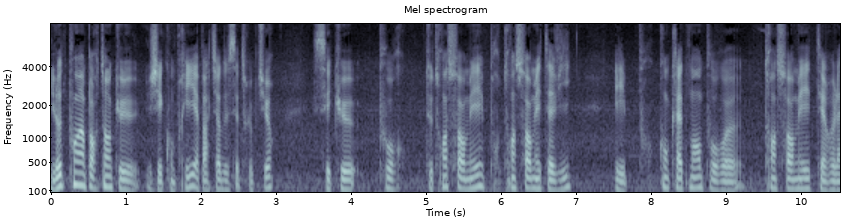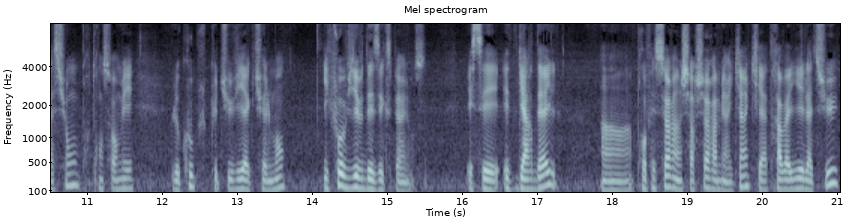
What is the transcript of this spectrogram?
L'autre point important que j'ai compris à partir de cette rupture, c'est que pour te transformer, pour transformer ta vie et concrètement pour euh, transformer tes relations, pour transformer le couple que tu vis actuellement, il faut vivre des expériences. Et c'est Edgar Dale, un professeur et un chercheur américain qui a travaillé là-dessus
